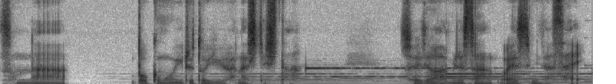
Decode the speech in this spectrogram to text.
そんな僕もいるという話でした。それでは皆さんおやすみなさい。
